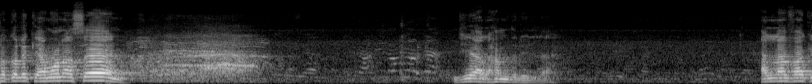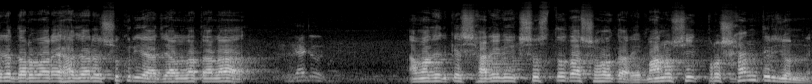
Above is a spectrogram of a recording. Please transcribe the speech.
সকলে কেমন আছেন? জি, আলহামদুলিল্লাহ। আল্লাহ ফাকির দরবারে হাজারো শুক্রিয়া যে আল্লাহ তালা আমাদেরকে শারীরিক সুস্থতা সহকারে, মানসিক প্রশান্তির জন্যে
